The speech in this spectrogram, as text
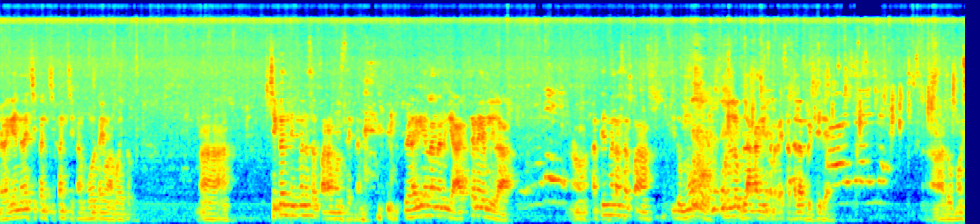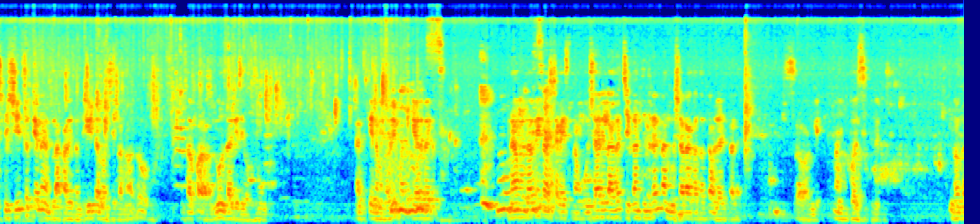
ಬೆಳಗ್ಗೆಯಿಂದಲೇ ಚಿಕನ್ ಚಿಕನ್ ಚಿಕನ್ ಮೂರು ಟೈಮ್ ಆಗೋಯ್ತು. ಚಿಕನ್ ತಿಂದಮೇಲೆ ಸ್ವಲ್ಪ ಆರಾಮ ಅನಿಸ್ತೈತೆ ಬೆಳಗ್ಗೆ ಎಲ್ಲ ನನಗೆ ಆಗ್ತಾನೆ ಇರಲಿಲ್ಲ. ಹತ್ತಿದ್ಮೇಲೆ ಸ್ವಲ್ಪ ಇದು ಮೂಗು ಫುಲ್ಲು ಬ್ಲ್ಯಾಕ್ ಆಗಿತ್ತು guys, ಅದೆಲ್ಲ ಬಿಟ್ಟಿದೆ. ಅದು ಮೋಸ್ಟ್ಲಿ ಶೀತಕ್ಕೇನೆ ಬ್ಲಾಕ್ ಆಗಿದೆ ಅಂತ ಈಟಲ್ಲಿ ಚಿಕನ್ ಅದು ಸ್ವಲ್ಪ ಲೂಸ್ ಆಗಿದೆ ಇವಾಗ ಮೂಗು. ಅದಕ್ಕೆ ನಮ್ಮ ನವಿ ಮತ್ತೆ ಕೇಳಬೇಕು ನಮ್ಮ ನವೀನ್ ಅಷ್ಟೇ ಗೈಸ್ ನಾವು ಹುಷಾರಿಲ್ಲ ಅಂದ್ರೆ ಚಿಕನ್ ತಿಂದ್ರೆ ನಂಗೆ ಹುಷಾರಾಗತ್ತೆ ಅಂತ ಅವಳು ಹೇಳ್ತಾಳೆ. ಸೊ ಹಂಗೆ ನಮ್ಗೆ ಪರಿಸ್ಥಿತಿ ಇವಾಗ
